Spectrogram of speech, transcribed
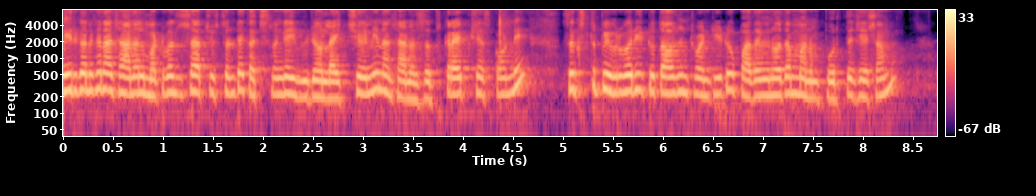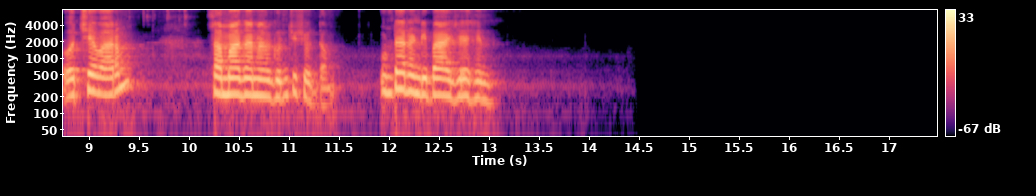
మీరు కనుక నా ఛానల్ మొట్టమొదటిసారి చూస్తుంటే ఖచ్చితంగా ఈ వీడియోని లైక్ చేయండి నా ఛానల్ సబ్స్క్రైబ్ చేసుకోండి. Sixth February two thousand twenty two పద వినోదం మనం పూర్తి చేశాము. వచ్చే వారం సమాధానాల గురించి చూద్దాం. ఉంటారండి. బాయ్. జై హింద్.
